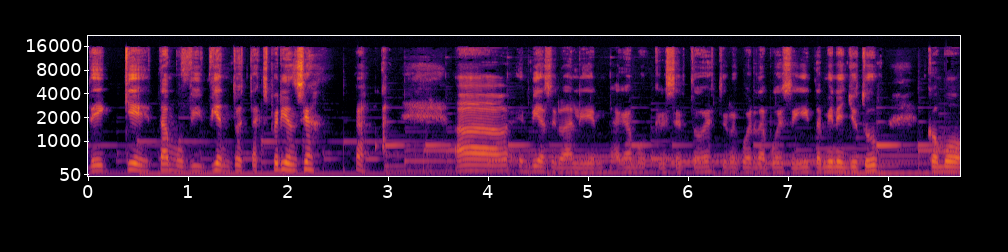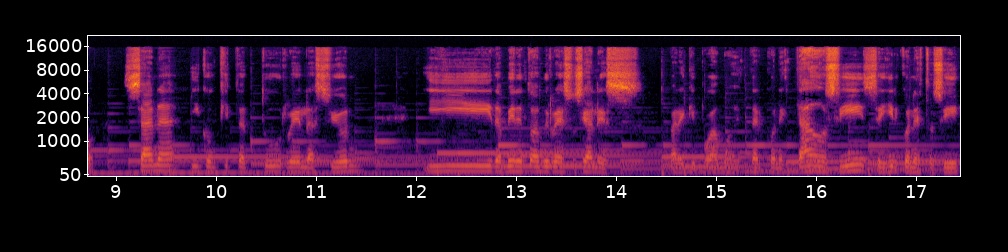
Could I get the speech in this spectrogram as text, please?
de que estamos viviendo esta experiencia. Ah, envíaselo a alguien, hagamos crecer todo esto y recuerda, puedes seguir también en YouTube como Sana y Conquista tu Relación y también en todas mis redes sociales para que podamos estar conectados y seguir con esto. Si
